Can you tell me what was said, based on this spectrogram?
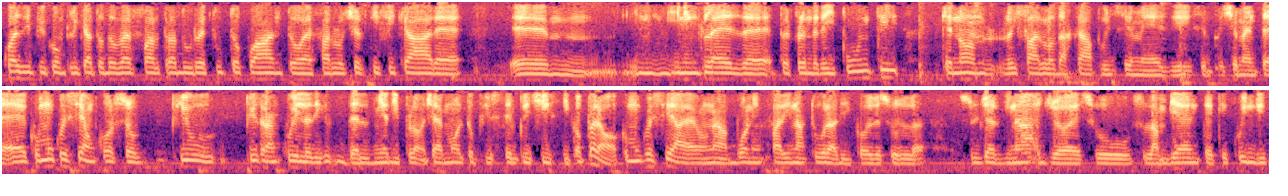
quasi più complicato dover far tradurre tutto quanto e farlo certificare ehm, in, in inglese per prendere i punti che non rifarlo da capo in sei mesi semplicemente. E comunque sia un corso più, più tranquillo di- del mio diploma, cioè molto più semplicistico, però comunque sia è una buona infarinatura di cose sul, sul giardinaggio e su- sull'ambiente che quindi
